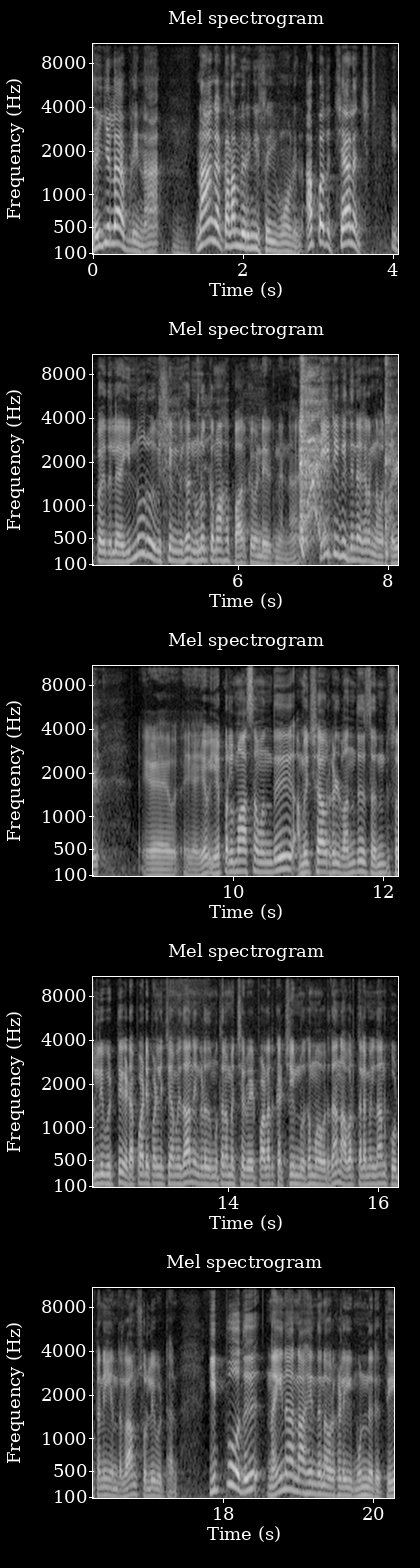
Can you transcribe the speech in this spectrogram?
செய்யல அப்படின்னா நாங்க களம்பிறங்கி செய்வோம் அப்படின்னு. அப்போ அது சேலஞ்ச் இப்போ இதில் இன்னொரு விஷயம் மிக நுணுக்கமாக பார்க்க வேண்டியிருக்கு என்னன்னா டிடிவி தினகரன் அவர்கள் ஏப்ரல் மாதம் வந்து அமித்ஷா அவர்கள் வந்து சொல்லிவிட்டு எடப்பாடி பழனிசாமி தான் எங்களது முதலமைச்சர் வேட்பாளர் கட்சியின் முகம் அவர் தான் அவர் தலைமையில் தான் கூட்டணி என்றெல்லாம் சொல்லிவிட்டார். இப்போது நைனா நாகேந்திரன் அவர்களை முன்னிறுத்தி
